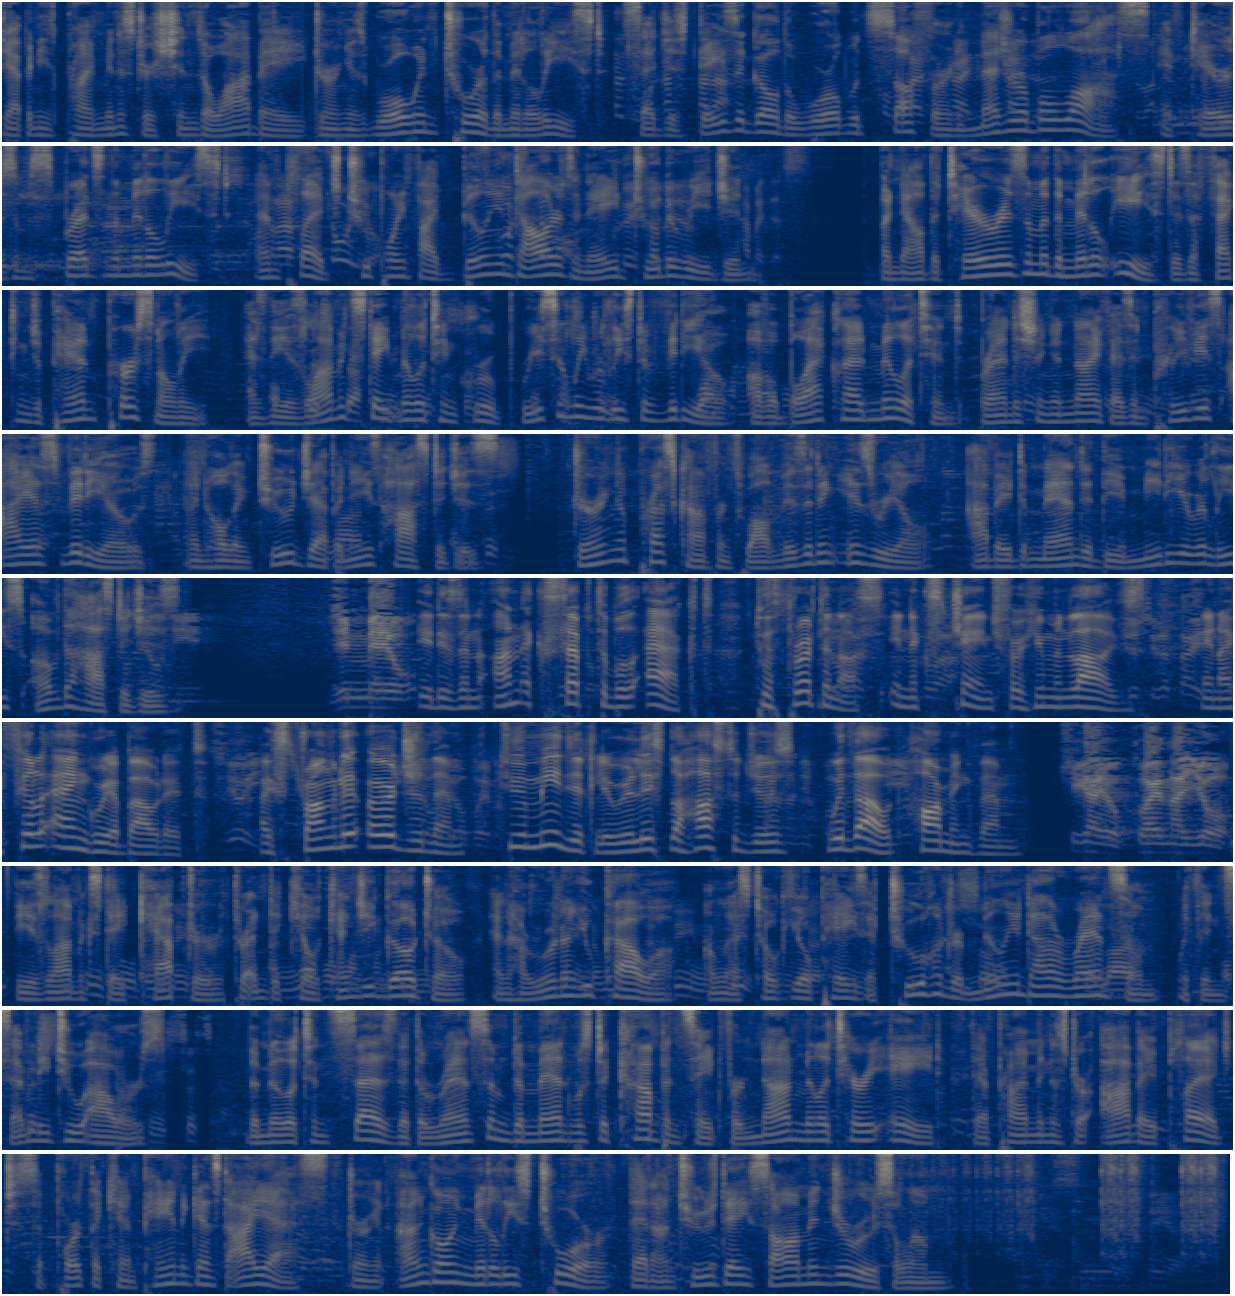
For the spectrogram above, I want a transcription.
Japanese Prime Minister Shinzo Abe, during his whirlwind tour of the Middle East, said just days ago the world would suffer an immeasurable loss if terrorism spreads in the Middle East and pledged $2.5 billion in aid to the region. But now the terrorism of the Middle East is affecting Japan personally as the Islamic State militant group recently released a video of a black clad militant brandishing a knife as in previous IS videos and holding two Japanese hostages. During a press conference while visiting Israel, Abe demanded the immediate release of the hostages. It is an unacceptable act to threaten us in exchange for human lives, and I feel angry about it. I strongly urge them to immediately release the hostages without harming them. The Islamic State captor threatened to kill Kenji Goto and Haruna Yukawa unless Tokyo pays a $200 million ransom within 72 hours. The militant says that the ransom demand was to compensate for non military aid that Prime Minister Abe pledged to support the campaign against IS during an ongoing Middle East tour that on Tuesday saw him in Jerusalem.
